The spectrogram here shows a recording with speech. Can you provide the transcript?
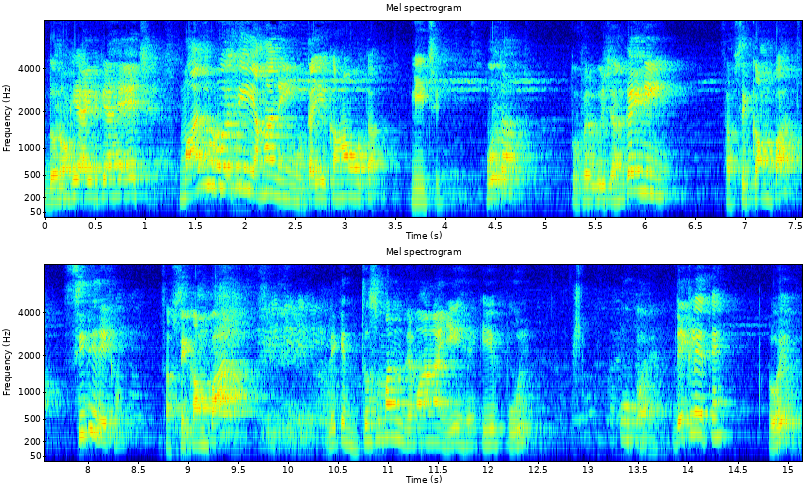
दोनों की हाइट क्या है? एच मान लो रोहित यहाँ नहीं होता, ये कहाँ होता? नीचे। होता तो फिर कोई शंका ही नहीं है। सबसे कम पात सीधी रेखा। सबसे कम पात लेकिन दुश्मन जमाना ये है कि ये पोल ऊपर है। देख लेते हैं। रोहित,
